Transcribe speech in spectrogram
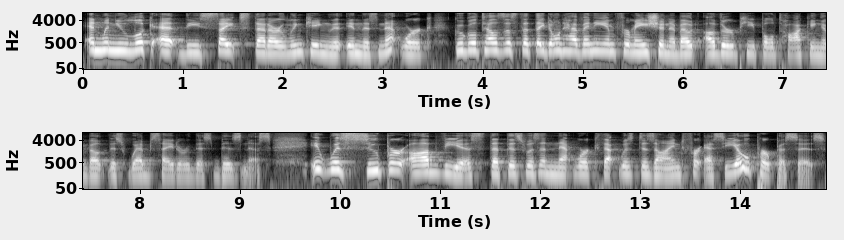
And when you look at these sites that are linking in this network, Google tells us that they don't have any information about other people talking about this website or this business. It was super obvious that this was a network that was designed for SEO purposes.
